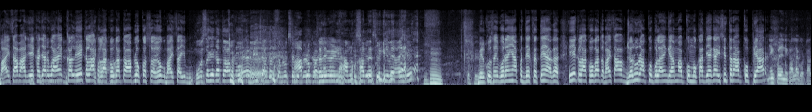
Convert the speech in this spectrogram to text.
भाई साहब आज एक हज़ार हुआ है कल एक लाख लाख होगा तो आप लोग का सहयोग भाई साहब। हो सकेगा तो आप लोगों के बीच आकर हम लोग सेलिब्रेट हम लोग सिटी में बिल्कुल सही बोल रहे हैं यहाँ पर देख सकते हैं अगर एक लाख होगा तो भाई साहब ज़रूर आपको बुलाएँगे हम आपको मौका दिएगा इसी तरह आपको प्यार। नहीं पहले निकाला घोटा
